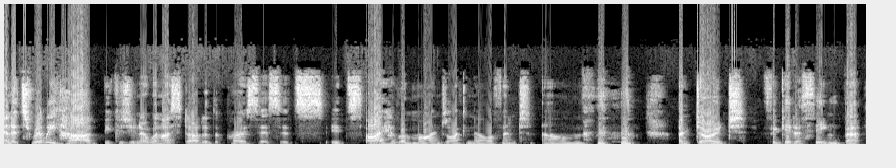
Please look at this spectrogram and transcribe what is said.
and it's really hard because you know when I started the process, it's it's I have a mind like an elephant. Um, I don't forget a thing. But,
